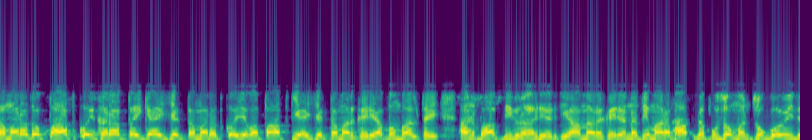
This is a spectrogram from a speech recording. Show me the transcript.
તમારા તો પાપ કોઈ ખરાબ પૈક્યા છે તમારા કોઈ એવા પાપ થયા છે તમારા ઘરે બંબાલ થઈ. અને બાપ દીકરો હાડી હાડી અમારા ઘરે નથી, મારા બાપને પૂછો, મનસુખ ગોવિંદ,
